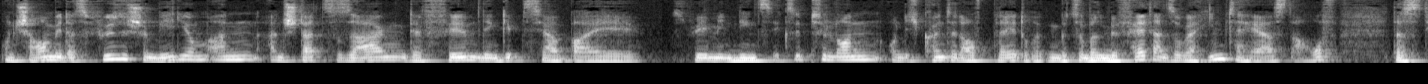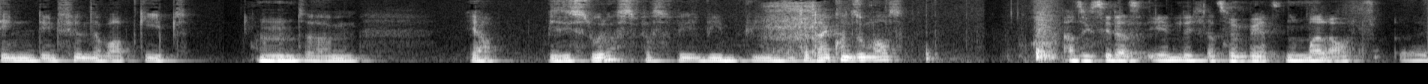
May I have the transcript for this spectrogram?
und schaue mir das physische Medium an, anstatt zu sagen, der Film, den gibt's ja bei Streamingdienst XY und ich könnte da auf Play drücken, beziehungsweise mir fällt dann sogar hinterher erst auf, dass es den, den Film überhaupt gibt. Mhm. Und ähm, ja, wie siehst du das? Was, wie, wie, wie sieht dein Konsum aus? Also ich sehe das ähnlich, als wenn wir jetzt nun mal auf äh,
